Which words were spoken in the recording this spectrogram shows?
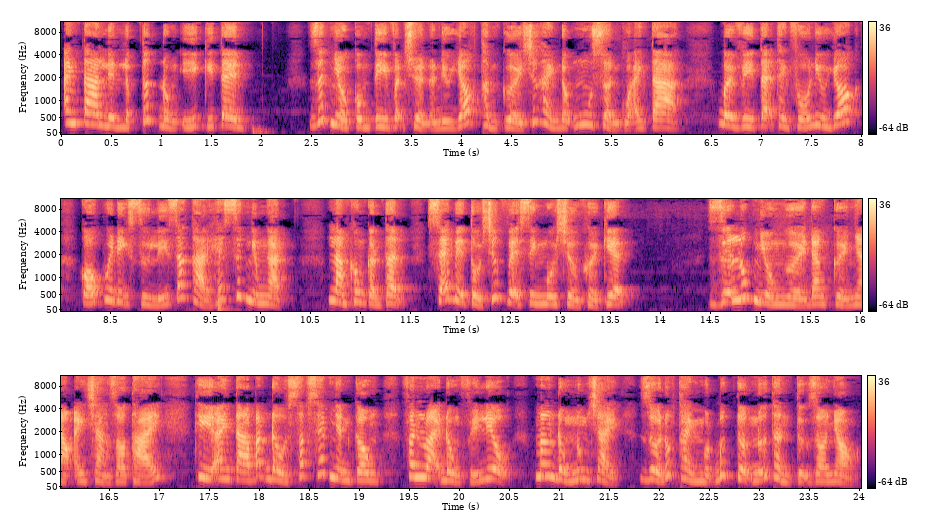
anh ta liền lập tức đồng ý ký tên. Rất nhiều công ty vận chuyển ở New York thầm cười trước hành động ngu xuẩn của anh ta, bởi vì tại thành phố New York có quy định xử lý rác thải hết sức nghiêm ngặt. Làm không cẩn thận sẽ bị tổ chức vệ sinh môi trường khởi kiện. Giữa lúc nhiều người đang cười nhạo anh chàng Do Thái, thì anh ta bắt đầu sắp xếp nhân công, phân loại đồng phế liệu, mang đồng nung chảy rồi đúc thành một bức tượng nữ thần tự do nhỏ,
